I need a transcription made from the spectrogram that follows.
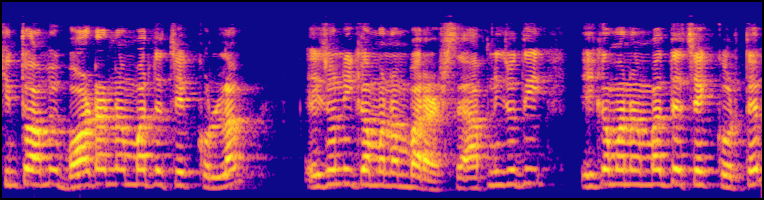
কিন্তু আমি বর্ডার নাম্বার দিয়ে চেক করলাম এই জন্য ইকামা নাম্বার আসছে। আপনি যদি ইকামা নাম্বার দিয়ে চেক করতেন,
